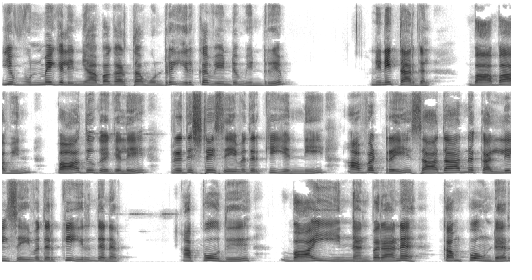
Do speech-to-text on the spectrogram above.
இவ்வுண்மைகளின் ஞாபகார்த்தம் ஒன்று இருக்க வேண்டும் என்று நினைத்தார்கள். பாபாவின் பாதுகைகளை பிரதிஷ்டை செய்வதற்கு எண்ணி அவற்றை சாதாரண கல்லில் செய்வதற்கு இருந்தனர். அப்போது பாயியின் நண்பரான கம்பவுண்டர்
